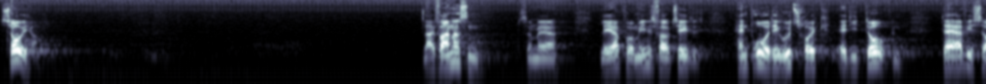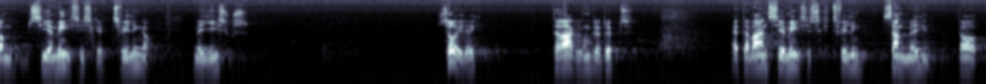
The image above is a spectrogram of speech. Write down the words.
Så I ham? Leif Andersen som er lærer på meningsfakultetet, han bruger det udtryk, at i dåben, der er vi som siamesiske tvillinger med Jesus. Så I det ikke? Da Rakel hun blev døbt. At der var en siamesisk tvilling sammen med hende deroppe.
